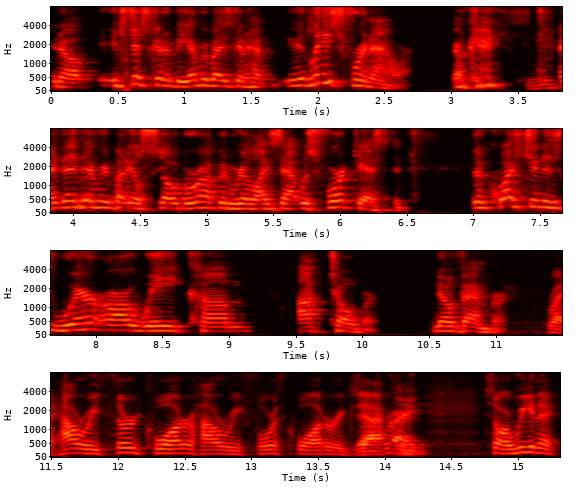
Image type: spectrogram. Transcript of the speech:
You know, it's just going to be everybody's going to have at least for an hour. Okay. Mm-hmm. And then everybody will sober up and realize that was forecasted. The question is, where are we come October, November? Right. How are we third quarter? How are we fourth quarter? Exactly. Right. So are we going to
